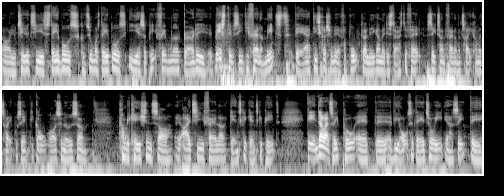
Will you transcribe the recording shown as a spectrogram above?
og utility staples, consumer staples i S&P 500 gør det bedst, det vil sige, de falder mindst. Det er diskretionært forbrug, der ligger med det største fald. Sektoren falder med 3,3 procent. I går også noget som communications og øh, IT falder ganske, ganske pænt. Det ændrer jo altså ikke på, at, øh, at vi år til dato egentlig har set det,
